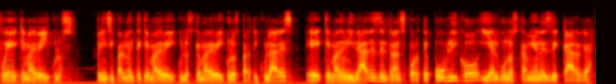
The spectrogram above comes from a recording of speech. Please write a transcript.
fue quema de vehículos. Principalmente quema de vehículos, quema de vehículos particulares, eh, quema de unidades del transporte público y algunos camiones de carga.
